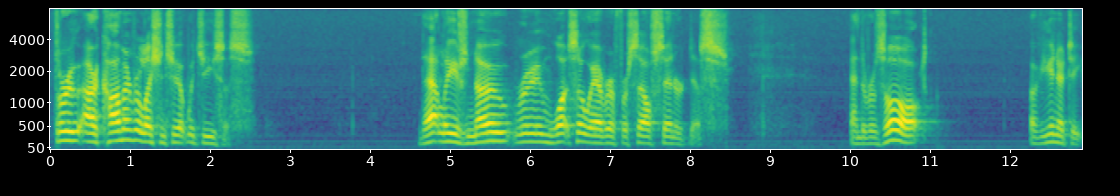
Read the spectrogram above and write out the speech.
through our common relationship with Jesus. That leaves no room whatsoever for self centeredness. And the result of unity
